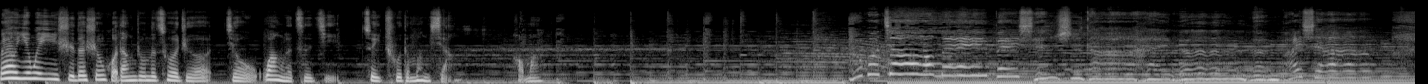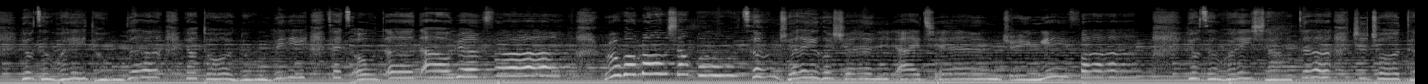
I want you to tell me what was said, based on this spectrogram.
不要因为一时的生活当中的挫折，就忘了自己最初的梦想，好吗？如果骄傲没被现实大海冷拍下，又怎会懂得要多努力才走得到远方？如果梦想不曾坠落悬崖，千钧一发，又怎会晓得执着的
